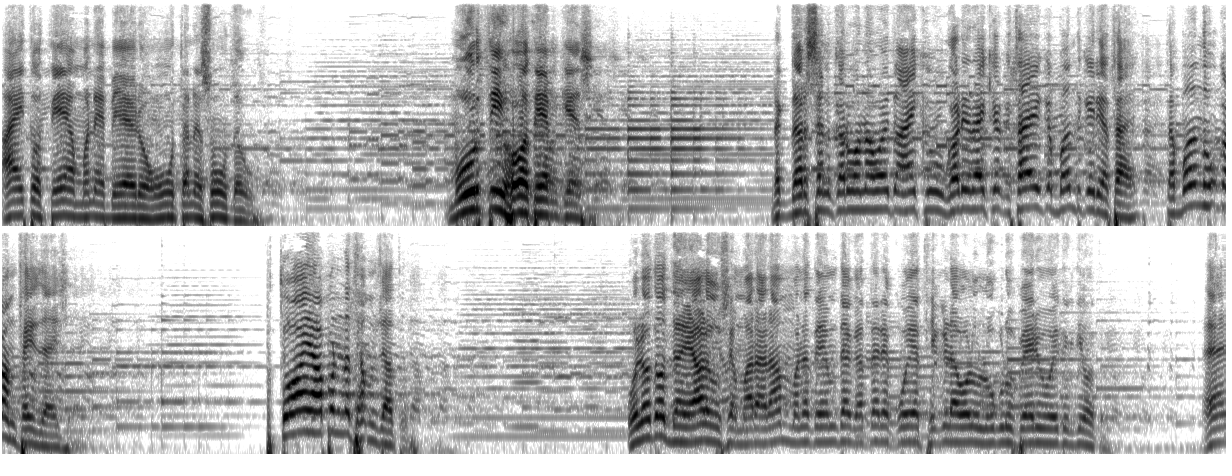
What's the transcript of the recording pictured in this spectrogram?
આય તો તે મને બેરો હું તને શું દઉં? મૂર્તિ હોત એમ કે છે. દર્શન કરવાના હોય તો આંખી ઉઘાડી રાખી થાય કે બંધ કર્યા થાય. તો બંધ શું કામ થઈ જાય છે? તોય આપણને સમજાતું. બોલો તો દયાળુ છે, મારા રામ, મને તો એમ થાય કે અત્યારે કોઈએ થીગડા વાળું લુગડું પહેર્યું હોય તો કેવું હતું હે?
